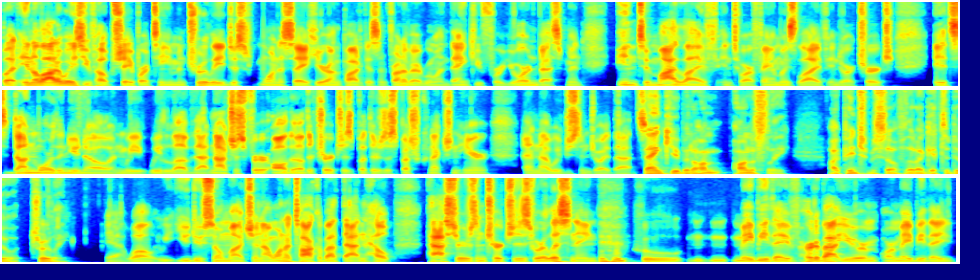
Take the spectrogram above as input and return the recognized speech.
but in a lot of ways, you've helped shape our team, and truly, just want to say here on the podcast in front of everyone, thank you for your investment into my life, into our family's life, into our church. It's done more than you know, and we we love that. Not just for all the other churches, but there's a special connection here, and uh, we've just enjoyed that. So, Thank you, but I'm honestly, I pinch myself that I get to do it. Truly. Yeah, well, you do so much, and I want to talk about that and help pastors and churches who are listening, Mm-hmm. who m- maybe they've heard about you, or, or maybe they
